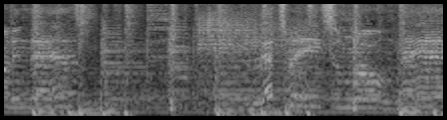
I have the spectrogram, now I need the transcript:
morning dance. Let's make some romance.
